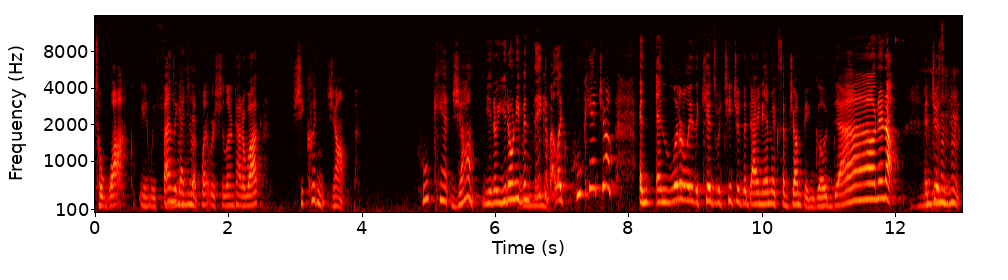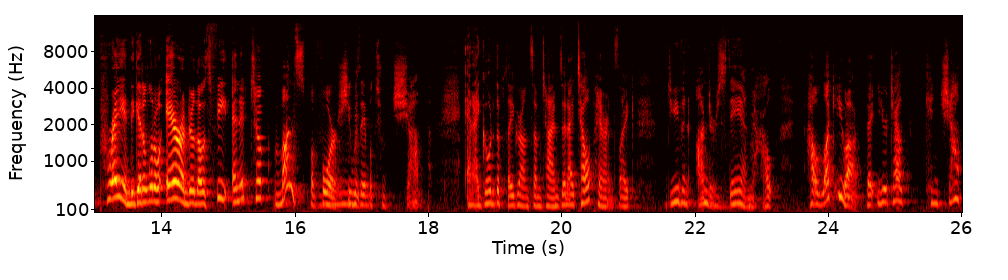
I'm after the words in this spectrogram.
to walk. You know, we finally got to mm-hmm. that point where she learned how to walk. She couldn't jump who can't jump? You know, you don't even think mm. about like who can't jump. And and literally the kids would teach her the dynamics of jumping. Go down and up. And just praying to get a little air under those feet. And it took months before she was mm. able to jump. And I go to the playground sometimes and I tell parents, like, do you even understand mm. how how lucky you are that your child can jump?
